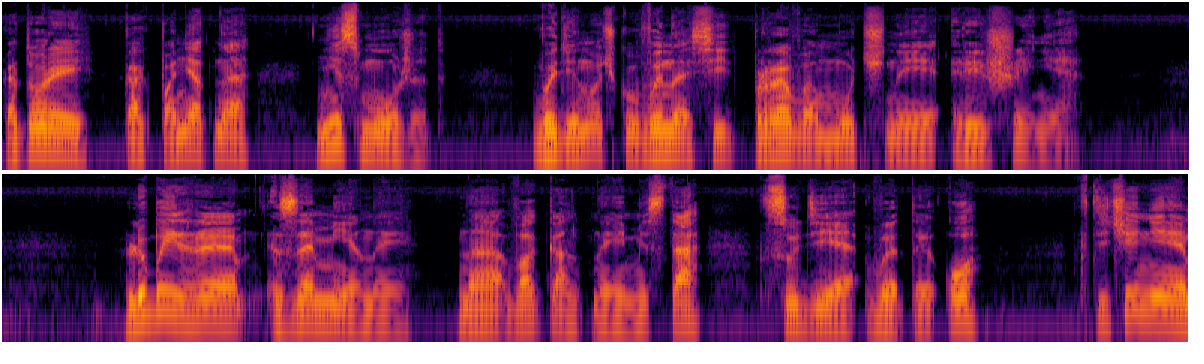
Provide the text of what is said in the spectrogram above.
который, как понятно, не сможет в одиночку выносить правомочные решения. Любые же замены на вакантные места в суде ВТО в течение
